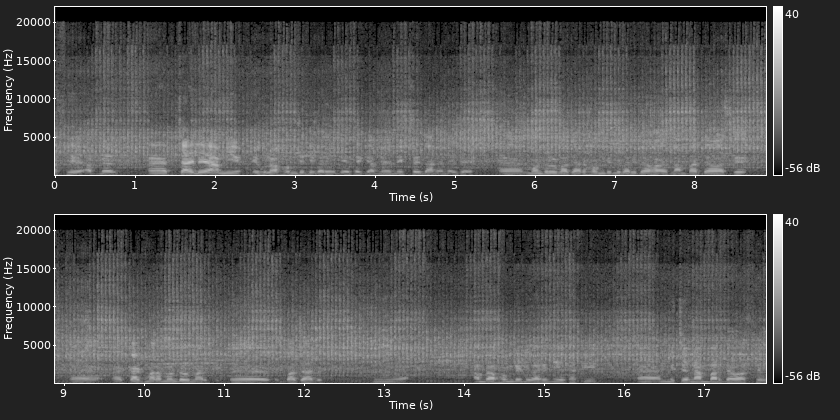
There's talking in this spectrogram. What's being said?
আছে আপনার। চাইলে আমি এগুলা হোম ডেলিভারি দিয়ে থাকি। আপনি নিশ্চয়ই জানেন এই যে মন্ডল বাজার, হোম ডেলিভারি দেওয়া হয়, নাম্বার দেওয়া আছে। কাকমারা মন্ডল মার্কেট বাজার আমরা হোম ডেলিভারি দিয়ে থাকি নিচে নাম্বার দেওয়া আছে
